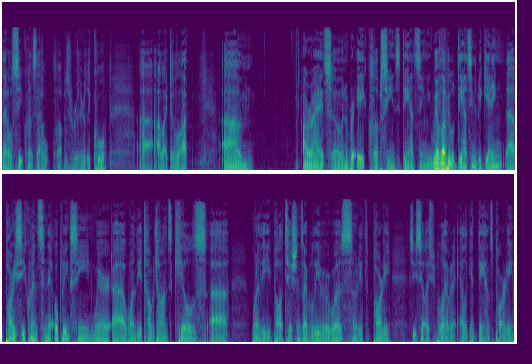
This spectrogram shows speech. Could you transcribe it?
that whole sequence, that whole club is really really cool. Uh, I liked it a lot. Um, all right, so number eight, club scenes, dancing. We have a lot of people dancing in the beginning, uh, party sequence and the opening scene where uh, one of the automatons kills uh, one of the politicians, I believe it was somebody at the party. So you see all these people having an elegant dance party,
